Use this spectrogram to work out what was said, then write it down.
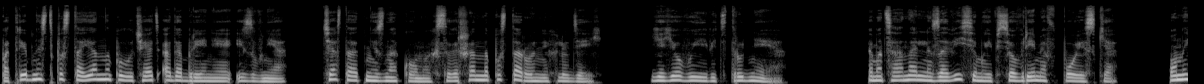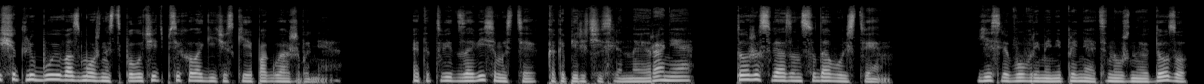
Потребность постоянно получать одобрение извне, часто от незнакомых, совершенно посторонних людей. Ее выявить труднее. Эмоционально зависимый все время в поиске. Он ищет любую возможность получить психологические поглаживания. Этот вид зависимости, как и перечисленные ранее, тоже связан с удовольствием. Если вовремя не принять нужную дозу,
